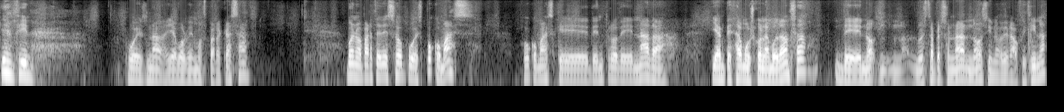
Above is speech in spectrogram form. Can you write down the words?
Y en fin, pues nada, ya volvemos para casa. Bueno, aparte de eso, pues poco más. Poco más que dentro de nada ya empezamos con la mudanza de no, nuestra personal, no, sino de la oficina,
